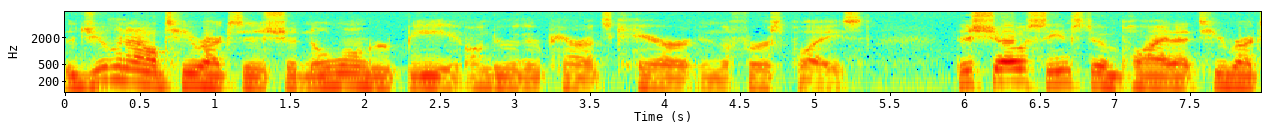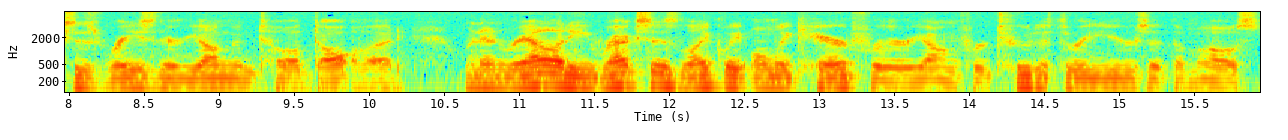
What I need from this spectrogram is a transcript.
the juvenile T Rexes should no longer be under their parents' care in the first place. This show seems to imply that T Rexes raise their young until adulthood, when in reality Rexes likely only cared for their young for two to three years at the most,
